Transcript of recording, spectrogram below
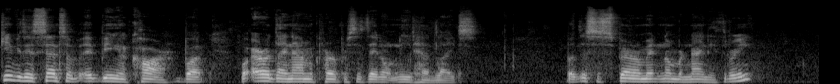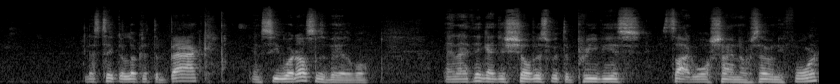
give you the sense of it being a car. But for aerodynamic purposes, they don't need headlights. But this is Spearmint number 93. Let's take a look at the back and see what else is available. And I think I just showed this with the previous sidewall shine number 74.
